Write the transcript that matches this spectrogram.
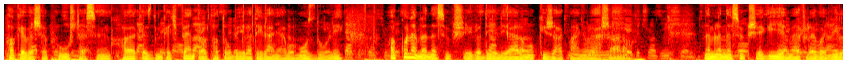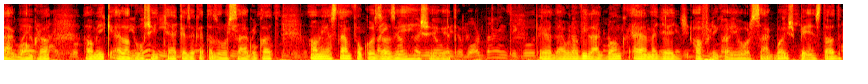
ha kevesebb húst teszünk, ha elkezdünk egy fenntarthatóbb élet irányába mozdulni, akkor nem lenne szükség a déli államok kizsákmányolására. Nem lenne szükség IMF-re vagy Világbankra, amik eladósítják ezeket az országokat, ami aztán fokozza az éhínséget. Például a Világbank elmegy egy afrikai országba és pénzt ad,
